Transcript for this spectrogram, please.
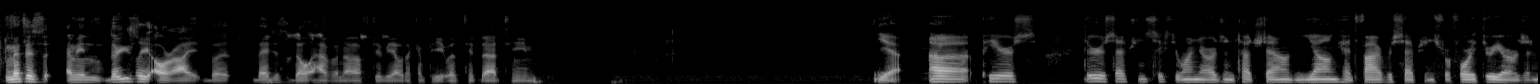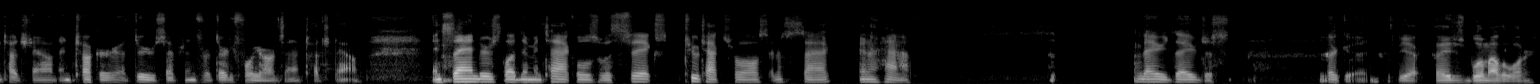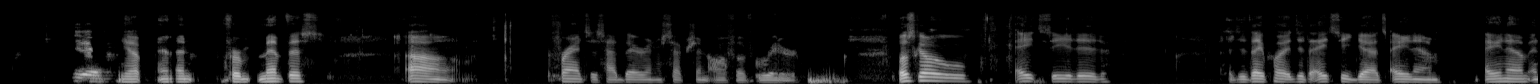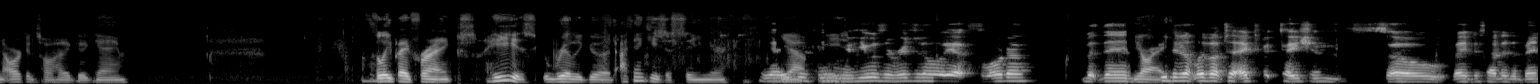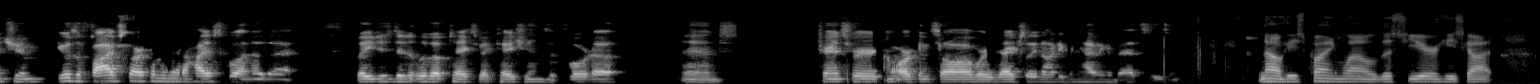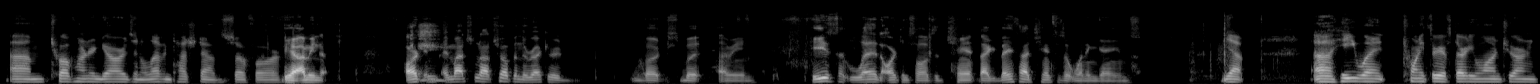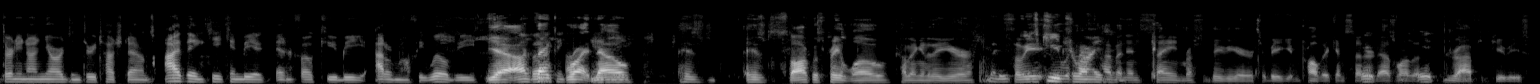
Memphis. I mean, they're usually all right, but they just don't have enough to be able to compete with t- that team. Yeah. Uh, Pierce, three receptions, 61 yards and touchdown. Young had five receptions for 43 yards and a touchdown. And Tucker had three receptions for 34 yards and a touchdown. And Sanders led them in tackles with six, two tackles for loss, and a sack and a half. They they just they're good. Yeah, they just blew them out of the water. Yeah. Yep. And then for Memphis, um, Francis had their interception off of Ridder. Let's go eight seeded. Did they play? Did the eight seed? Yeah, it's A and M. A and M and Arkansas had a good game. Felipe Franks, he is really good. I think he's a senior. Yeah, he's Yeah, a senior. He was originally at Florida, but then You're he didn't live up to expectations, so they decided to bench him. He was a five star coming out of high school, I know that, but he just didn't live up to expectations at Florida, and transferred to Arkansas, where he's actually not even having a bad season. No, he's playing well this year. He's got um, 1,200 yards and 11 touchdowns so far. Yeah, I mean, Ark- it might not show up in the record books, but I mean, he's led Arkansas to chance. Like they've had chances at winning games. Yep. Uh, he went 23 of 31, 239 yards and three touchdowns. I think he can be an NFL QB. I don't know if he will be. Yeah, I But I think, think right can now his his stock was pretty low coming into the year, But so he he, he would have, to have an insane rest of the year to be probably considered It- as one of the it- drafted QBs.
